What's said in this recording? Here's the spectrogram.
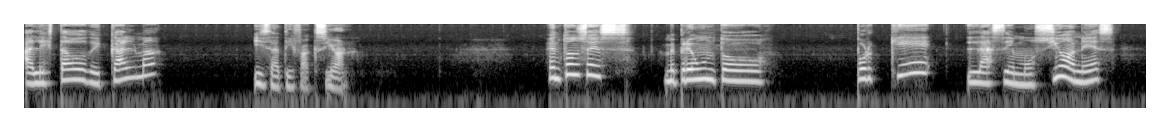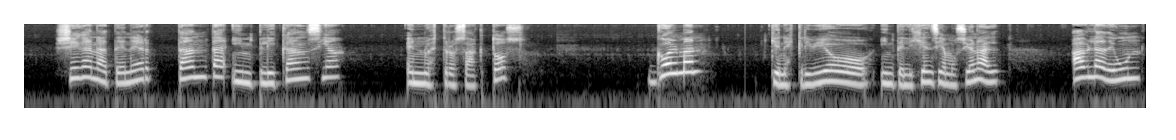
al estado de calma y satisfacción. Entonces, me pregunto, ¿por qué las emociones llegan a tener tanta implicancia en nuestros actos? Goldman, quien escribió Inteligencia Emocional, habla de un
